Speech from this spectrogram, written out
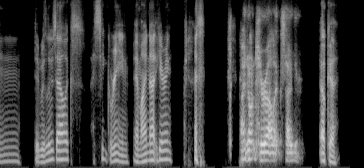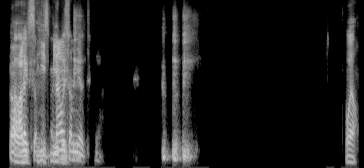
Mm, did we lose Alex? I see green. Am I not hearing? I don't hear Alex either. Okay. Oh, oh Alex, he's, he's now he's on mute. well,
